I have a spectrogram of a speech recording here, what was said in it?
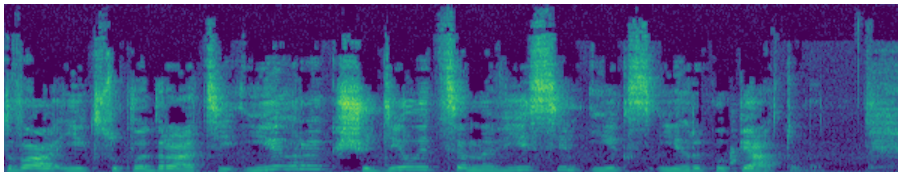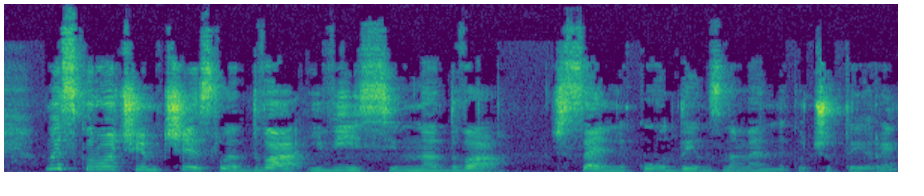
2х у квадраті y, що ділиться на 8х у п'ятому. Ми скорочуємо числа 2 і 8 на 2, чисельнику 1, знаменнику 4.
